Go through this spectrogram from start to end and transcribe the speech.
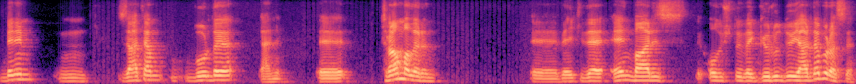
Benim m, zaten burada yani e, travmaların e, belki de en bariz oluştuğu ve görüldüğü yerde burası.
